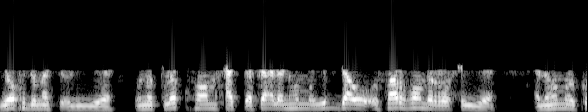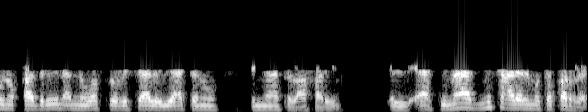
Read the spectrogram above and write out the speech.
يأخذوا مسؤولية ونطلقهم حتى فعلا هم يبدأوا اسرهم الروحية. إنهم يكونوا قادرين أن يوصلوا الرسالة ويعتنوا بالناس الآخرين. الاعتماد مش على المتفرغ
